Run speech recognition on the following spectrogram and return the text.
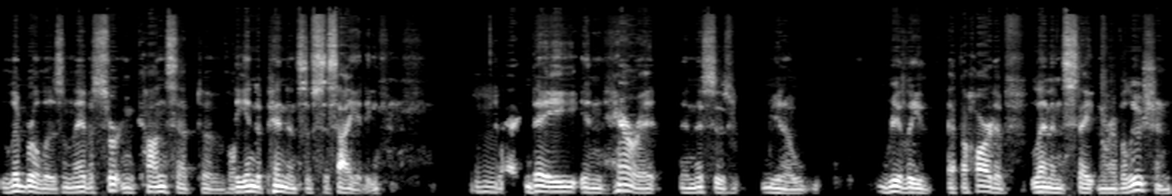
liberalism. They have a certain concept of the independence of society. Mm-hmm. They inherit, and this is you know really at the heart of Lenin's State and Revolution,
